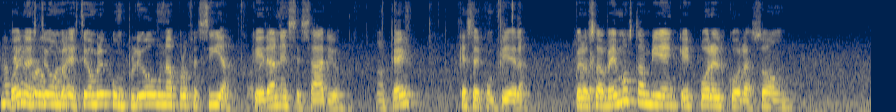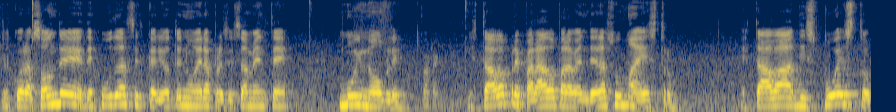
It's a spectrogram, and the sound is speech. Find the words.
No bueno, este hombre, este hombre cumplió una profecía que era necesario, ¿ok? Que se cumpliera. Pero Correcto. sabemos también que es por el corazón. El corazón de, de Judas Iscariote no era precisamente muy noble. Correcto. Estaba preparado para vender a su maestro. Estaba dispuesto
